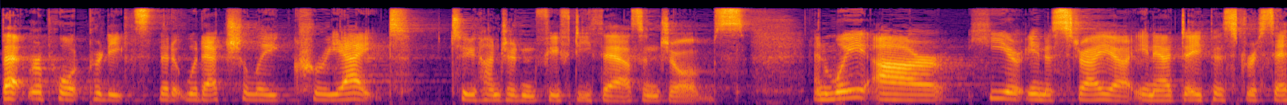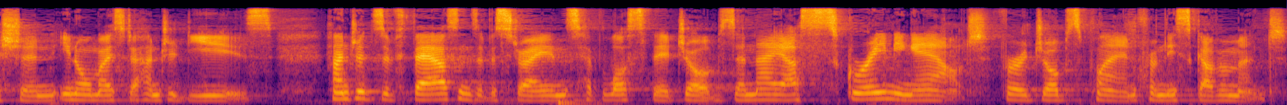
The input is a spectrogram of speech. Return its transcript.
that report predicts that it would actually create 250,000 jobs. And we are here in Australia in our deepest recession in almost 100 years. Hundreds of thousands of Australians have lost their jobs and they are screaming out for a jobs plan from this government.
